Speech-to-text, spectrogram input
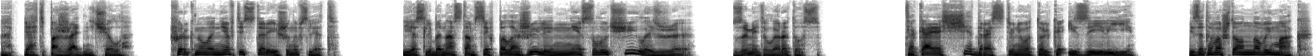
«Опять пожадничал», — фыркнула нефть старейшины вслед. «Если бы нас там всех положили, не случилось же», — заметил Аратос. «Такая щедрость у него только из-за Ильи, из-за того, что он новый маг».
